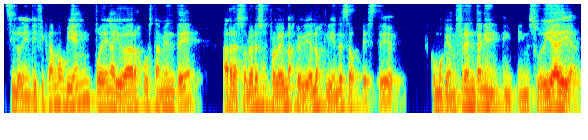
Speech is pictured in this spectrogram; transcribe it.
si lo identificamos bien, pueden ayudar justamente a resolver esos problemas que hoy día los clientes este, como que enfrentan en, su día a día.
